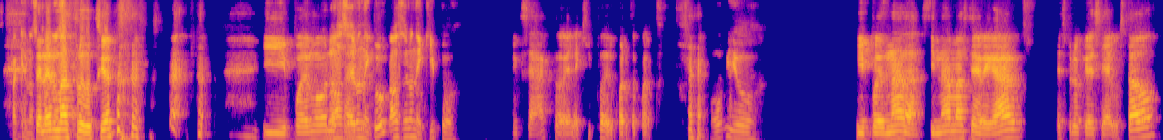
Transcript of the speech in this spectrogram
para que nos tener más producción y poder movernos Vamos a, hacer a un, e- vamos a hacer un equipo, Exacto, el equipo del cuarto cuarto. obvio. Y pues nada, sin nada más que agregar, espero que les haya gustado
